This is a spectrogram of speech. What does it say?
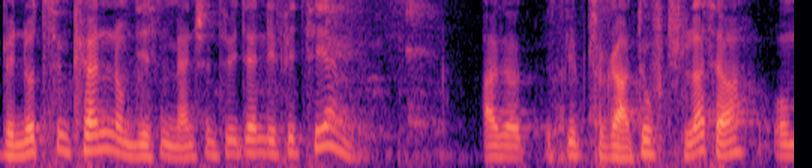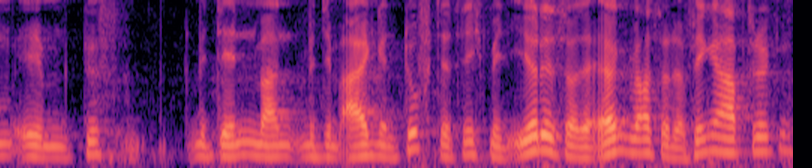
benutzen können, um diesen Menschen zu identifizieren. Also es gibt sogar Duftschlösser, um eben Duft, mit denen man mit dem eigenen Duft, jetzt nicht mit Iris oder irgendwas oder Fingerabdrücken,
